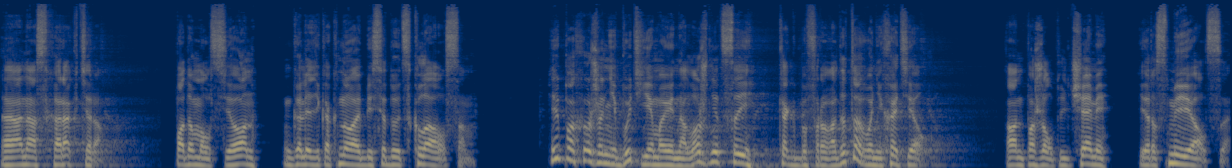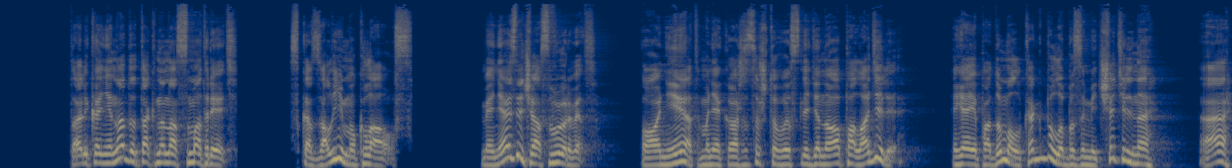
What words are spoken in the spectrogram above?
«А она с характером», — подумал Сион, глядя как Ноа беседует с Клаусом и, похоже, не быть ей моей наложницей, как бы Фродо того не хотел. Он пожал плечами и рассмеялся. «Только не надо так на нас смотреть», — сказал ему Клаус. «Меня сейчас вырвет». «О нет, мне кажется, что вы с Ледяного поладили. Я и подумал, как было бы замечательно...» «А?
